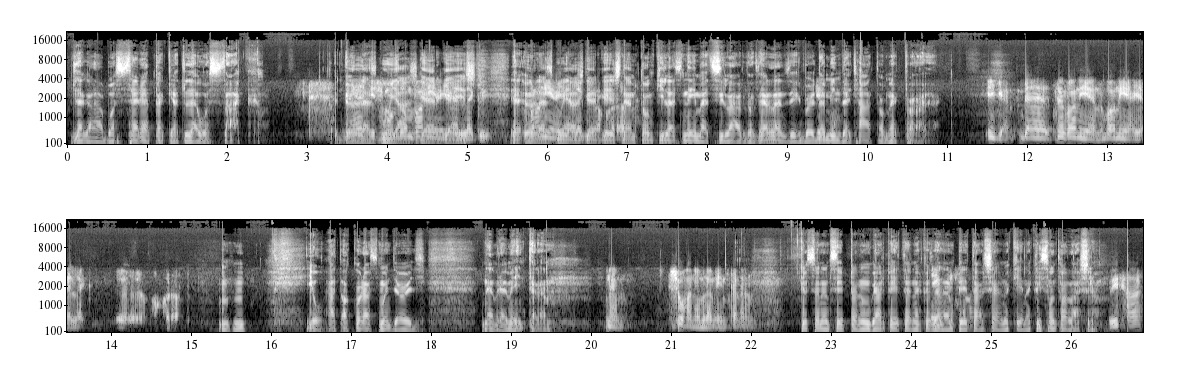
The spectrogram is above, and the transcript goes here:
hogy legalább a szerepeket leosszák. Hogy ön lesz Gulyás Gergely, és, ön lesz Gulyás Gergely, és nem tudom, ki lesz német Szilárd az ellenzékből, de mindegy, hát ha megtalálják. Igen, de, de van ilyen, van ilyen jelleg ö, akarat. Uh-huh. Jó, hát akkor azt mondja, hogy nem reménytelen. Nem, soha nem reménytelen. Köszönöm szépen Ungár Péternek, az LMP társelnökének. Viszont hallásra. Viszont.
